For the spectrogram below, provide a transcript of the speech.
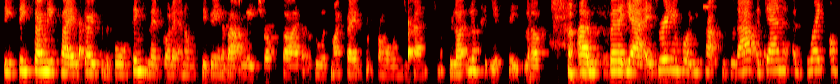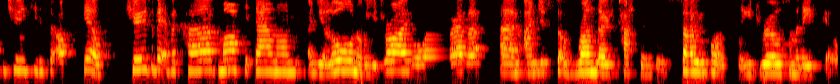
So you see so many players go for the ball thinking they've got it and obviously being about a metre offside. That was always my favourite from a wing defence. I'd be like, look at your feet, love. um, but yeah, it's really important you practice without. Again, a great opportunity to upskill choose a bit of a curve, mark it down on, on your lawn or your drive or wherever, um, and just sort of run those patterns. It's so important that you drill some of these skills.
